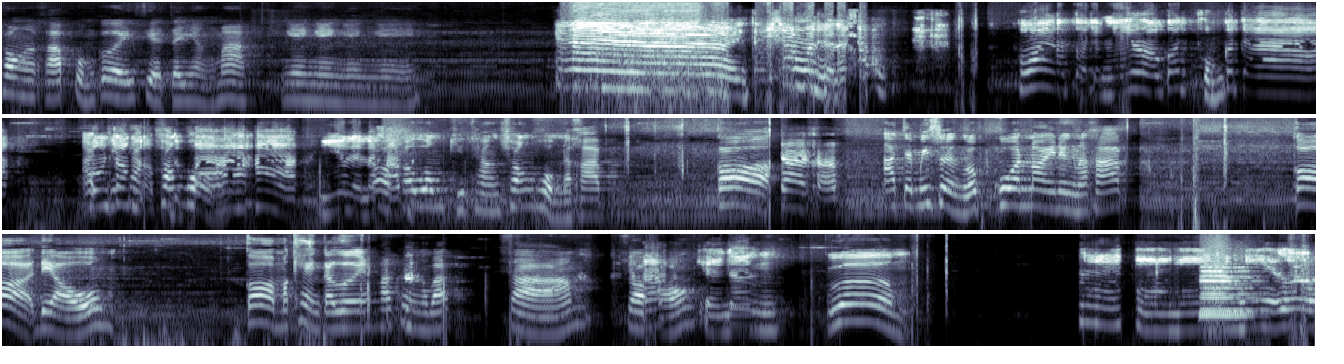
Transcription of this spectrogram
ช่องนะครับ ผมก็เลยเสียใจอย่างมากแงแงแงแงเอ้ยแต่ช่างมันเถอะนะครับเพราะว่าต่อจากนี้เราก็ผมก็จะ ลงช่องกับช่องผมห้าห้านี้เลยนะก็ครับ เข้าร่วมคลิปทางช่องผมนะครับ ก็ใช่ครับ อาจจะมีเสียงรบกวนหน่อยหนึ่งนะครับ ก็เดี๋ยว ก็มาแข่งกันเลยนะคะแข่งกันว่าสามสองแข่งหกันึ่นงเริ่มนี่นี่เออ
